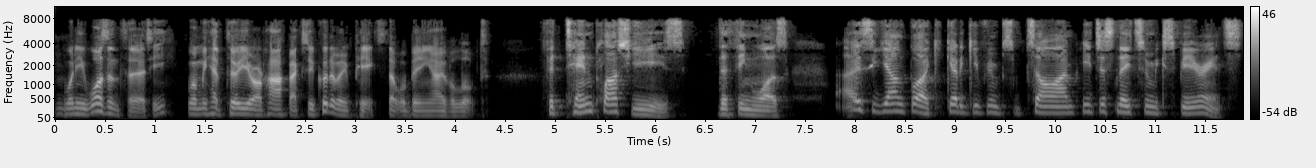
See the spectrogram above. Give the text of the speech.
Mm. when he wasn't 30, when we had 30 year old halfbacks who could have been picked that were being overlooked? For 10 plus years, the thing was, oh, he's a young bloke. you got to give him some time. He just needs some experience.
